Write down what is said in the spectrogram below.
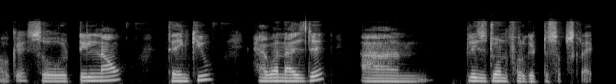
okay so till now thank you. Have a nice day and please don't forget to subscribe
